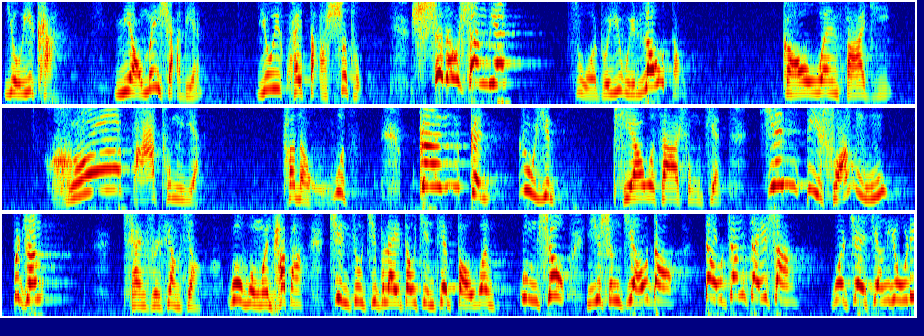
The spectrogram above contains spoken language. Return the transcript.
又一看庙门下边有一块大石头，石头上边坐着一位老道，高挽发髻，鹤发童颜，他那胡子根根如银，飘洒胸前，紧闭双目，不睁。天水想想，我问问他吧。紧走几步来到近前，抱完拱手一声叫道：“道长在上，我这厢有礼。”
